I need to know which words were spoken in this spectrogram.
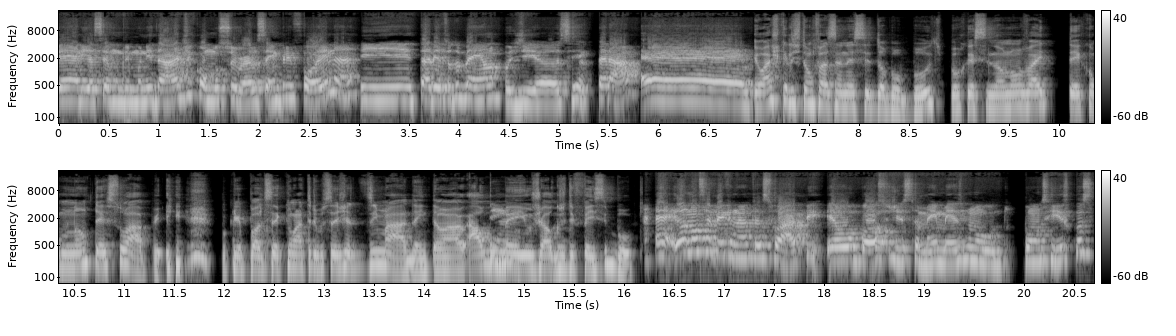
ganharia a segunda imunidade, como o Survivor sempre foi, né, e estaria tudo bem, ela podia se recuperar. É... Eu acho que eles estão fazendo esse double boot porque senão não vai ter como não ter swap, porque pode ser que uma tribo seja dizimada, então é algo Sim. meio jogos de Facebook. É, eu não sabia que não ia ter swap, eu gosto disso também, mesmo com os riscos,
